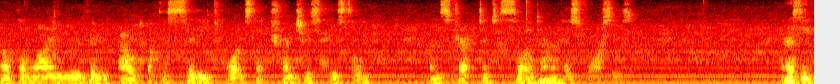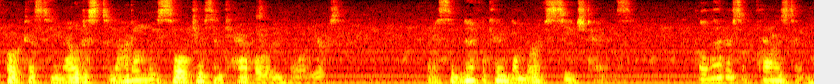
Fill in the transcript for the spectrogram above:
of the line moving out of the city towards the trenches hastily, instructed to slow down his forces. As he focused, he noticed not only soldiers and cavalry warriors, but a significant number of siege tanks. The latter surprised him,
